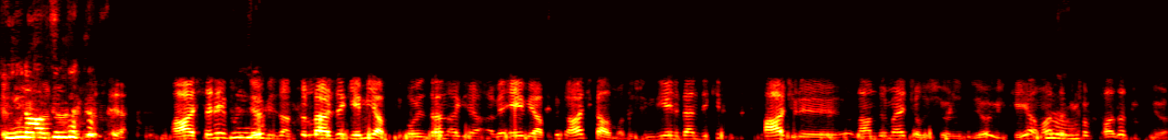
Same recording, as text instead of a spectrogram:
Suyun altında. Ağaçları hep diyor biz asırlarca gemi yaptık. O yüzden ve ev yaptık. Ağaç kalmadı. Şimdi yeniden dikip ağaç e, çalışıyoruz diyor ülkeyi ama tabii çok fazla tutmuyor.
